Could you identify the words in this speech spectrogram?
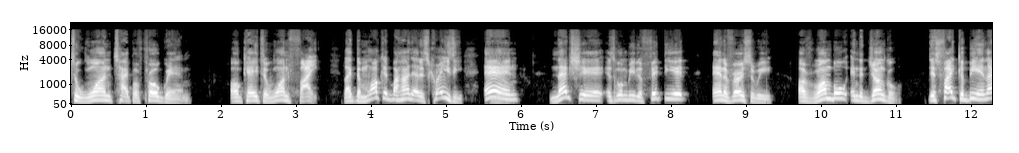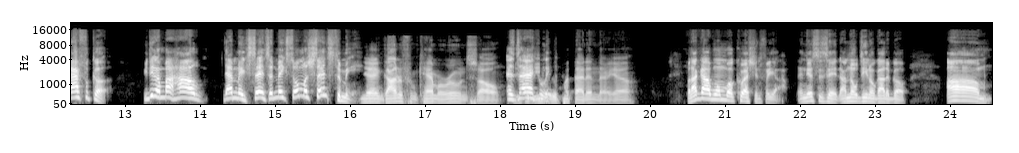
to one type of program, okay, to one fight. Like the market behind that is crazy. And next year is going to be the 50th anniversary of Rumble in the Jungle. This fight could be in Africa. You think about how that makes sense? It makes so much sense to me. Yeah, and Ngannou from Cameroon, so Exactly. put that in there. Yeah. But I got one more question for y'all, and this is it. I know Dino got to go. Um,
